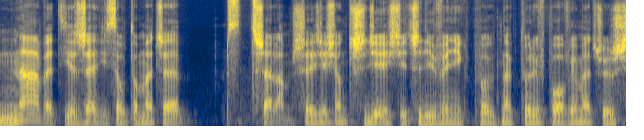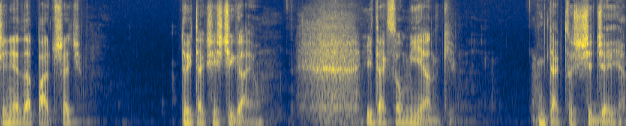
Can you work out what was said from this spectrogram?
nawet jeżeli są to mecze strzelam 60-30, czyli wynik, na który w połowie meczu już się nie da patrzeć, to i tak się ścigają. I tak są mijanki. I tak coś się dzieje.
